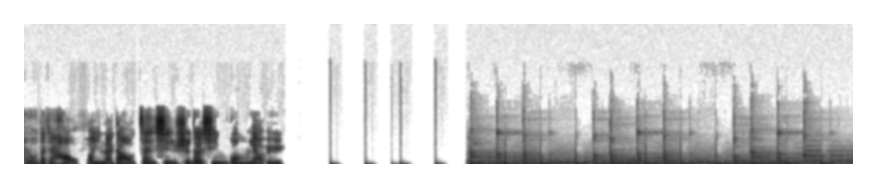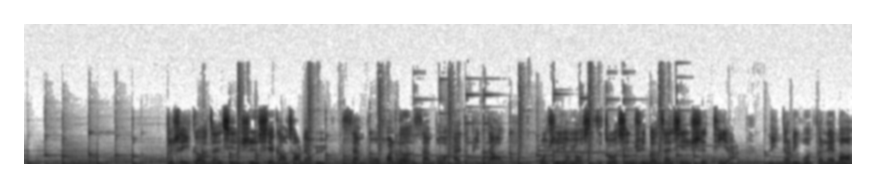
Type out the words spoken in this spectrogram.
Hello，大家好，欢迎来到占星师的星光疗愈。这是一个占星师斜杠上疗愈、散播欢乐、散播爱的频道。我是拥有狮子座星群的占星师 Tia，您的灵魂分裂帽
